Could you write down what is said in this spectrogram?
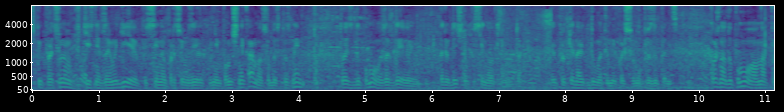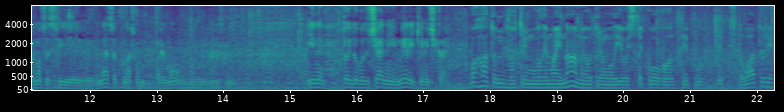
співпрацюємо в тісній взаємодії, постійно працюємо з їхніми помічниками, особисто з ним. Тобто допомогу завжди періодично постійно отримуємо. Так. Про таке навіть думати не хочемо про зупинці. Кожна допомога вона приносить свій внесок в нашу перемогу. І той довгозвичайний мир, який ми чекаємо. Багато ми отримували майна, ми отримали і ось такого типу екскаватори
